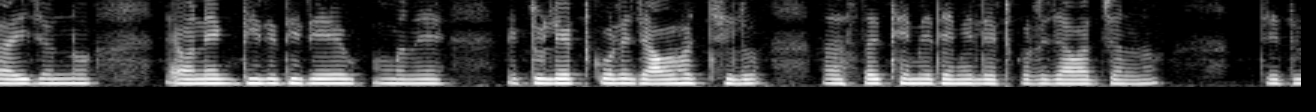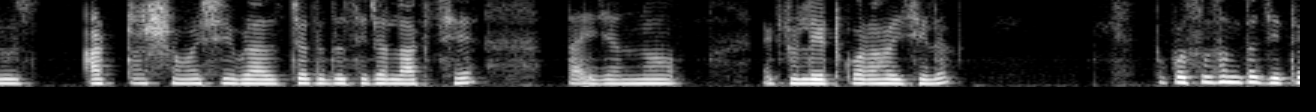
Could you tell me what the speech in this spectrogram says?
তাই জন্য অনেক ধীরে ধীরে মানে একটু লেট করে যাওয়া হচ্ছিল, রাস্তায় থেমে থেমে লেট করে যাওয়ার জন্য। যেহেতু আটটার সময় শিবরাজ চতুর্দশীটা লাগছে তাই জন্য একটু লেট করা হয়েছিল। তো প্রশাসনটা যেতে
